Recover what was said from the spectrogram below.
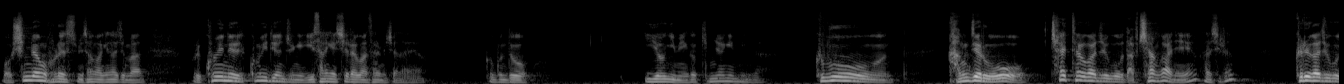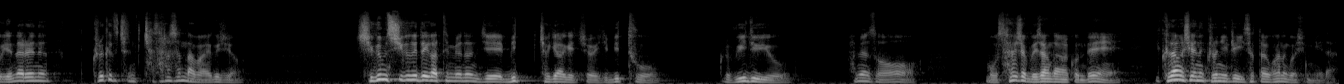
뭐 신명을 보냈으면 이상하긴 하지만 우리 코미디, 코미디언 중에 이상해 씨라고 하는 사람 있잖아요. 그분도 이영임인가 김영임인가 그분 강제로 차에 태워가지고 납치한 거 아니에요? 사실은 그래가지고 옛날에는 그렇게 해서 자살하셨나 봐요, 그죠? 지금 시대 같으면은 이제 미 저기 하겠죠, 이제 미투 그리고 위드유 하면서 뭐 사회적 매장 당할 건데 그 당시에는 그런 일이 있었다고 하는 것입니다.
